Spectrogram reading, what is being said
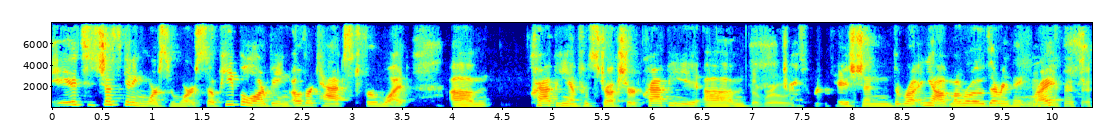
it's just getting worse and worse. So people are being overtaxed for what? Um, crappy infrastructure, crappy um, The roads. transportation, the road, yeah, my roads, everything, right?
